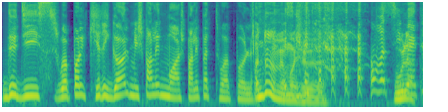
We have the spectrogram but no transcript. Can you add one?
de 10. Je vois Paul qui rigole, mais je parlais de moi. Je parlais pas de toi, Paul. Ah non, mais moi je. On va s'y mettre.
